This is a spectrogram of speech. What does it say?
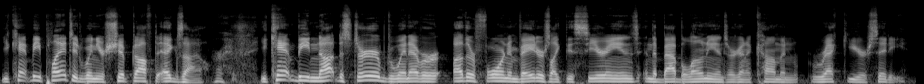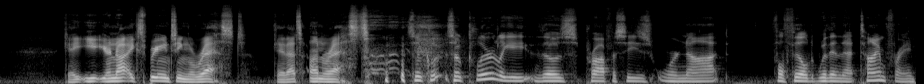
you can't be planted when you're shipped off to exile. Right. You can't be not disturbed whenever other foreign invaders like the Assyrians and the Babylonians are going to come and wreck your city. Okay, you, you're not experiencing rest. Okay, that's unrest. so cl- so clearly those prophecies were not fulfilled within that time frame,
